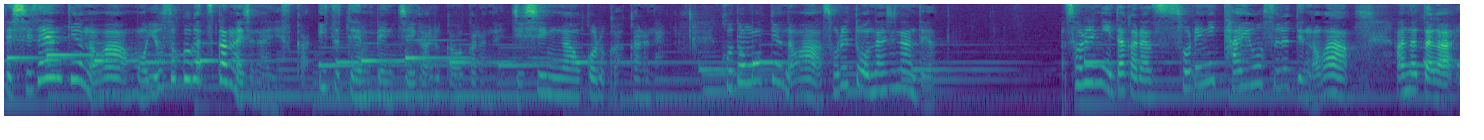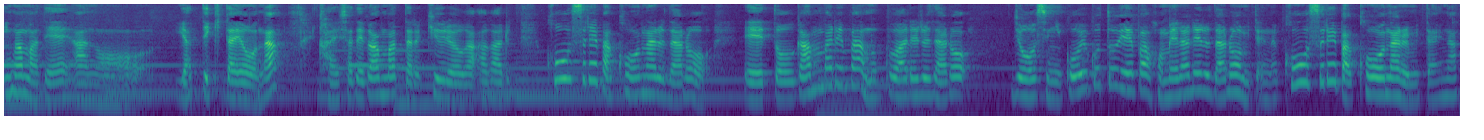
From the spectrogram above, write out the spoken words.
で自然っていうのはもう予測がつかないじゃないですか。いつ天変地異があるかわからない。地震が起こるかわからない。子供っていうのはそれと同じなんだよ。それにだからそれに対応するっていうのはあなたが今まであのやってきたような会社で頑張ったら給料が上がる。こうすればこうなるだろう、えーと、頑張れば報われるだろう。上司にこういうことを言えば褒められるだろうみたいな。こうすればこうなるみたいな。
